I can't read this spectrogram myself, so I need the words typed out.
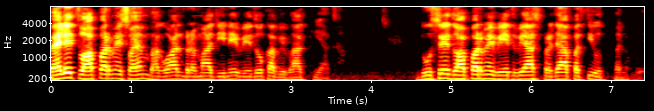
पहले द्वापर में स्वयं भगवान ब्रह्मा जी ने वेदों का विभाग किया था। दूसरे द्वापर में वेद व्यास प्रजापति उत्पन्न हुए।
